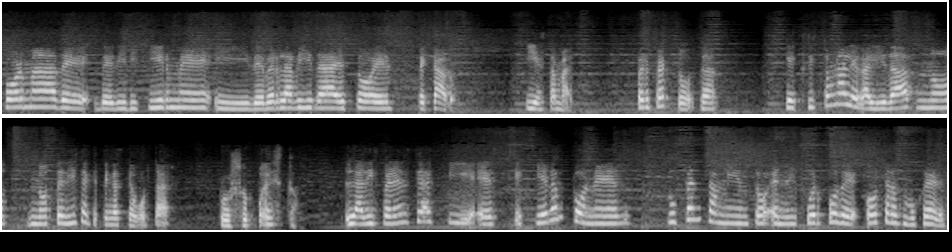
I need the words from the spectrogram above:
forma de, de dirigirme y de ver la vida, eso es pecado y está mal. Perfecto, o sea, que exista una legalidad no, no te dice que tengas que abortar. Por supuesto. La diferencia aquí es que quieren poner su pensamiento en el cuerpo de otras mujeres.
